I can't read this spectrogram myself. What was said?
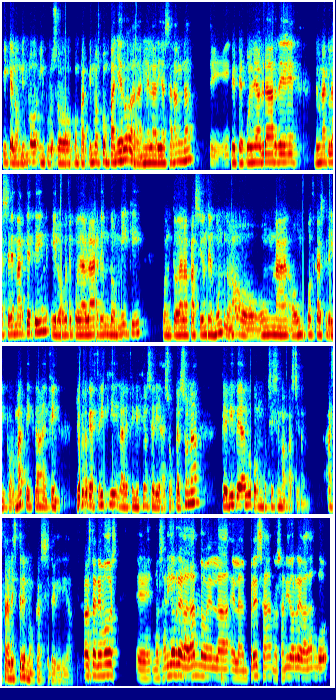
y que lo mismo, incluso compartimos compañero a Daniel Arias Aranda, que te puede hablar de, de, una clase de marketing y luego te puede hablar de un Don Mickey con toda la pasión del mundo, ¿no? O, una, o un podcast de informática, en fin. Yo creo que friki, la definición sería eso, persona que vive algo con muchísima pasión, hasta el extremo casi te diría. Nos tenemos, eh, nos han ido regalando en la, en la empresa, nos han ido regalando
